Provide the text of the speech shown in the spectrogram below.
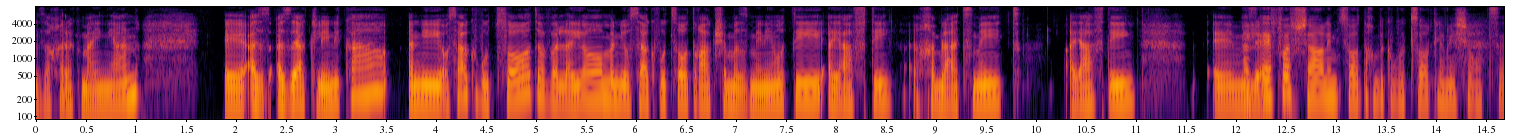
זה חלק מהעניין. אה, אז, אז זה הקליניקה. אני עושה קבוצות, אבל היום אני עושה קבוצות רק כשמזמינים אותי, עייפתי, חמלה עצמית, עייפתי. אה, אז איפה אפשר למצוא אותך בקבוצות למי שרוצה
